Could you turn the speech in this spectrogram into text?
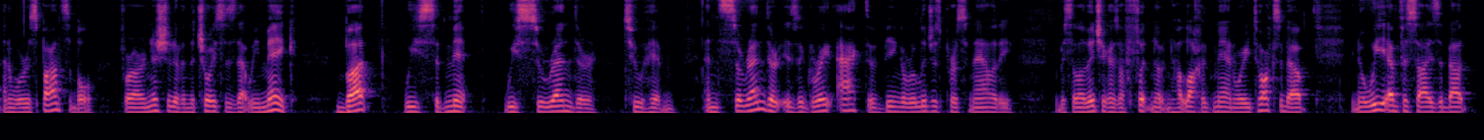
and we're responsible for our initiative and the choices that we make, but we submit, we surrender to Him. And surrender is a great act of being a religious personality. Rabbi Soloveitchik has a footnote in Halachic Man where he talks about, you know, we emphasize about,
